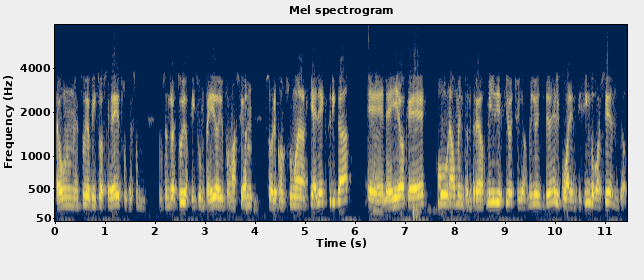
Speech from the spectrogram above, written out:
según un estudio que hizo CDSU, que es un, centro de estudios que hizo un pedido de información sobre consumo de energía eléctrica, le digo que hubo un aumento entre 2018 y 2023 del 45%.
